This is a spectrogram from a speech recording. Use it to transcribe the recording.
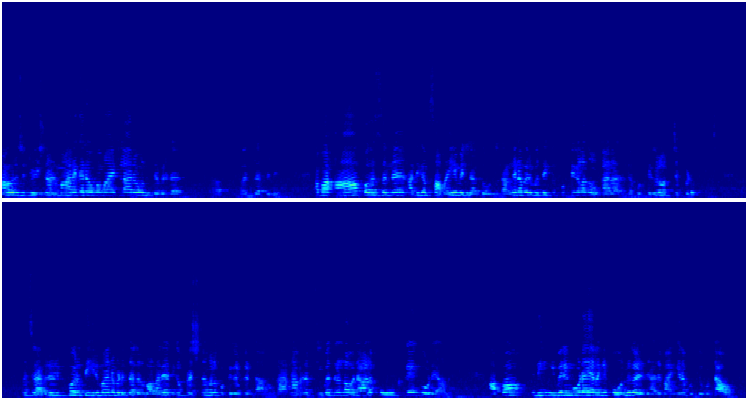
ആ ഒരു സിറ്റുവേഷൻ ആണ്. മാരക രോഗമായിട്ടുള്ള ആരോ ഉണ്ട് ഇവരുടെ ബന്ധത്തിൽ. അപ്പൊ ആ പേഴ്സണ് അധികം സമയമില്ലെന്ന് തോന്നുന്നു. അങ്ങനെ വരുമ്പോഴത്തേക്ക് കുട്ടികളെ നോക്കാൻ ആരുണ്ട്? കുട്ടികൾ ഒറ്റപ്പെടും. മനസ്സിലായി? അവർ ഇപ്പൊ ഒരു തീരുമാനം എടുത്താൽ അത് വളരെയധികം പ്രശ്നങ്ങൾ കുട്ടികൾക്ക് ഉണ്ടാകും. കാരണം അവരുടെ ജീവിതത്തിലുള്ള ഒരാൾ പോകുകയും കൂടെയാണ്. അപ്പൊ നി- ഇവരും കൂടെ ഇറങ്ങി പോന്നു കഴിഞ്ഞാൽ ഭയങ്കര ബുദ്ധിമുട്ടാവും.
